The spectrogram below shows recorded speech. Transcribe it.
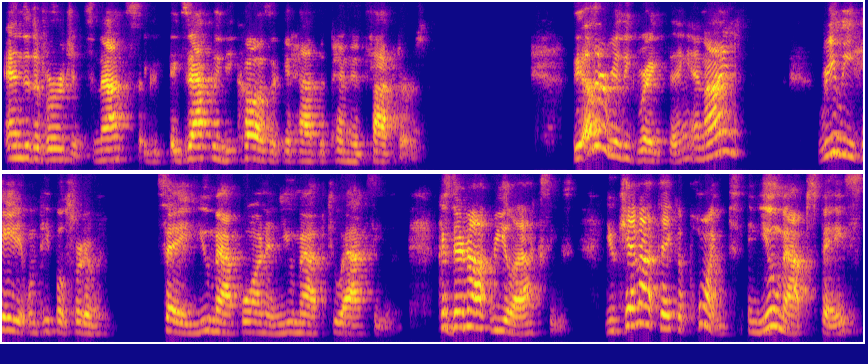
and the divergence. And that's exactly because it can have dependent factors. The other really great thing, and I really hate it when people sort of say UMAP one and UMAP two axes, because they're not real axes. You cannot take a point in UMAP space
